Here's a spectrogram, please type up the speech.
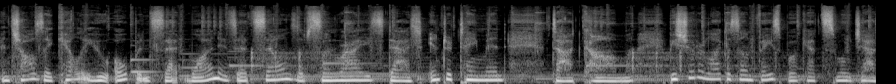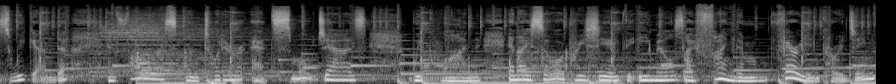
And Charles A. Kelly, who opened set one, is at soundsofsunrise-entertainment.com. Be sure to like us on Facebook at Smooth Jazz Weekend and follow us on Twitter at Smooth Jazz Week One. And I so appreciate the emails. I find them very encouraging.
